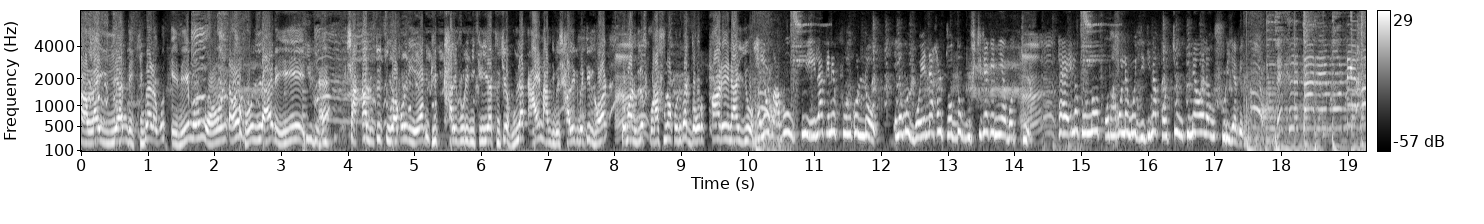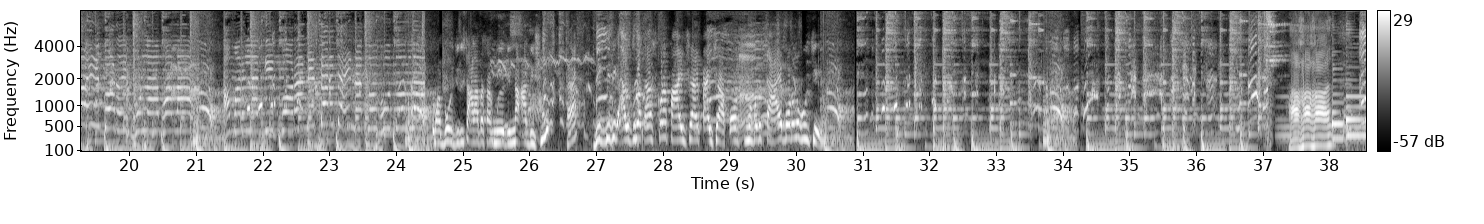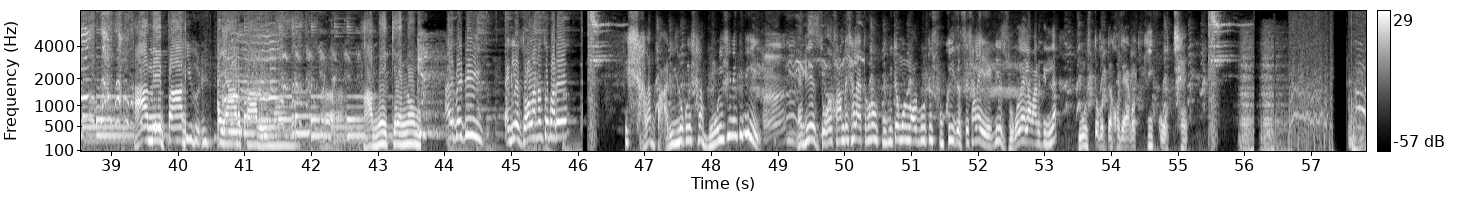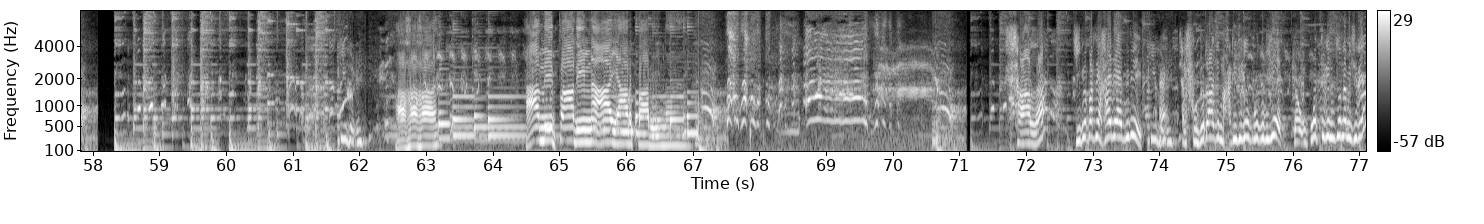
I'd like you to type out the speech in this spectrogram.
শালা ইয়া দেখিবার আকৌ কেনে মোৰ মৰণটাও হলা ৰে হে? চাকা লুটি চুয়া কৰি এক ঢিপ খালি কৰি নিকলিয়া থৈছে। হুলা কাই মান দিবে শালির বেটির ঘর তোমার হলে পড়াশোনা করিবার দরকারে নাই হ্যালো বাবু তুই এলা কেনে ফোন করল এলা মুই বইয়ের নাখার চোদ্দ গোষ্ঠীটাকে নিয়ে বলছি হ্যাঁ এলা তোর কথা বলে মুই জিকিনা করছি উকিনা হলে উড়ি যাবে। দেখলে তারে তোমার বই যদি চালা বেচা মুয়ে দিন না দিছু হ্যাঁ? দিক বিদিক আলু তুলা কাজ করা পয়সা পয়সা পড়াশোনা করে কাই বড় লোক হইছে আহা আমি পারি আর পারি না। আমি কেন আরে বেটি এগুলো জল আনা তো পারে। এই শালা বাড়ির লোক শালা মরিস নাকি দি এগুলো জল সামনে শালা এতক্ষণ টুপিটা মন নলগুলোতে শুকিয়ে যাচ্ছে। শালা এগুলো জল এলাম আনি দিল না বুঝতে করতে দেখো যে এখন কি করছে। আমি পারি না আর পারি না। শালা কি ব্যাপার হাই রে আজ রে হ্যাঁ? সূর্যটা আজ মাটি থেকে উপর উঠিয়ে উপর থেকে নিচে নামিস রে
